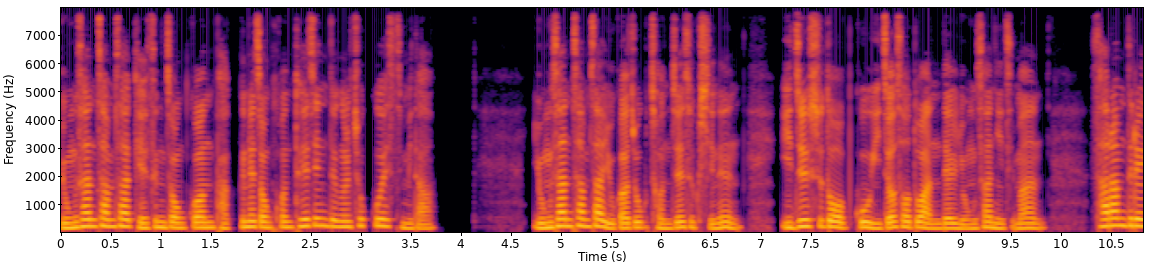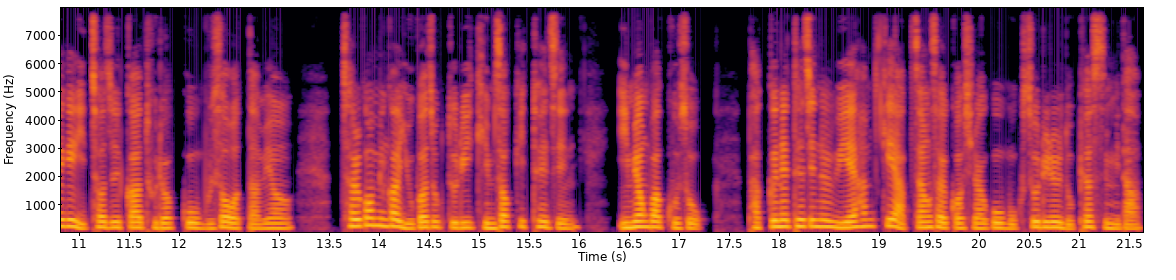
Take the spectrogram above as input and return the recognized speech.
용산 참사 계승 정권 박근혜 정권 퇴진 등을 촉구했습니다. 용산 참사 유가족 전재숙 씨는 잊을 수도 없고 잊어서도 안 될 용산이지만 사람들에게 잊혀질까 두렵고 무서웠다며 철거민과 유가족들이 김석기 퇴진, 이명박 구속, 박근혜 퇴진을 위해 함께 앞장설 것이라고 목소리를 높였습니다.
